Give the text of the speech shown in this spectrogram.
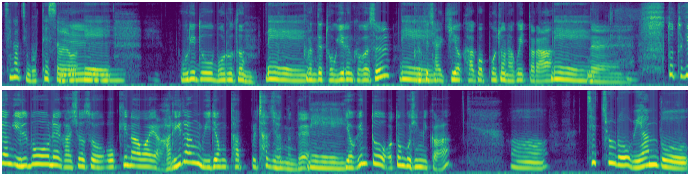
생각지 못했어요. 예. 예. 우리도 모르던. 네. 그런데 독일은 그것을 네. 그렇게 잘 기억하고 보존하고 있더라. 네. 네. 또 특이한 게 일본에 가셔서 오키나와의 아리랑 위령탑을 찾으셨는데 네. 여긴 또 어떤 곳입니까? 어, 최초로 위안부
